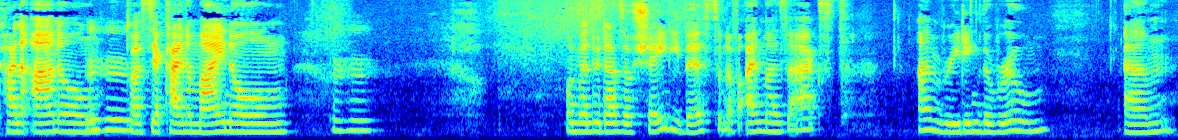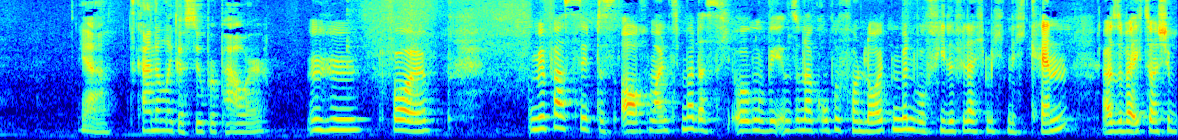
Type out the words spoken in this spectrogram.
keine Ahnung, Mhm. du hast ja keine Meinung. Und wenn du dann so shady bist und auf einmal sagst, I'm reading the room, um, yeah, it's kind of like a superpower. Mhm, voll. Mir passiert das auch manchmal, dass ich irgendwie in so einer Gruppe von Leuten bin, wo viele vielleicht mich nicht kennen. Also weil ich zum Beispiel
